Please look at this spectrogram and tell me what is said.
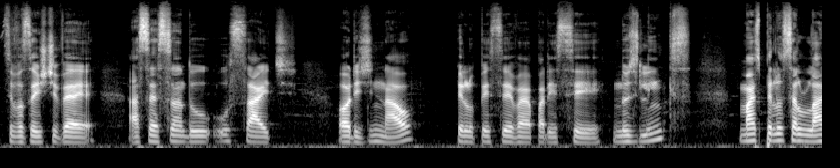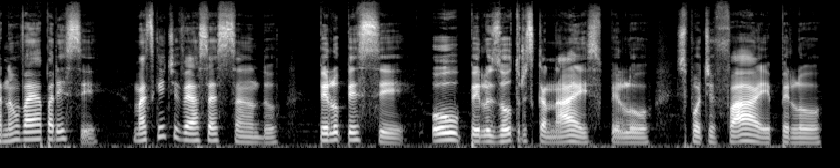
Se você estiver acessando o site original, pelo PC vai aparecer nos links, mas pelo celular não vai aparecer. Mas quem estiver acessando pelo PC ou pelos outros canais, pelo Spotify, pelo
